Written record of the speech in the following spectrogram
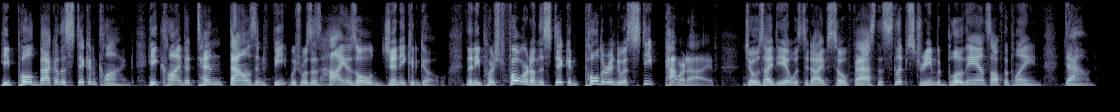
He pulled back on the stick and climbed. He climbed to 10,000 feet, which was as high as old Jenny could go. Then he pushed forward on the stick and pulled her into a steep power dive. Joe's idea was to dive so fast the slipstream would blow the ants off the plane. Down,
